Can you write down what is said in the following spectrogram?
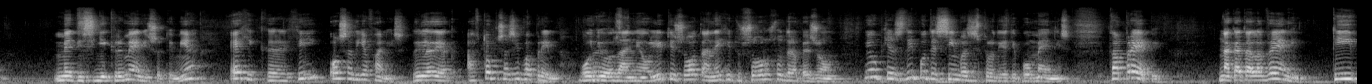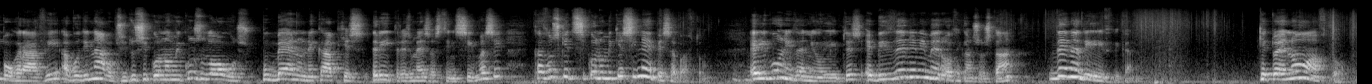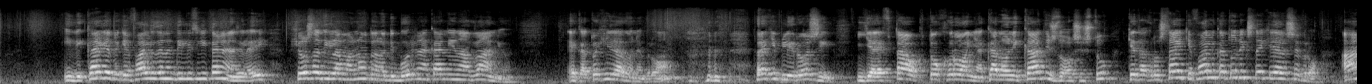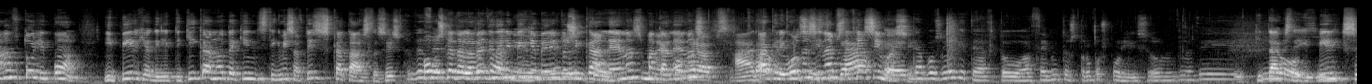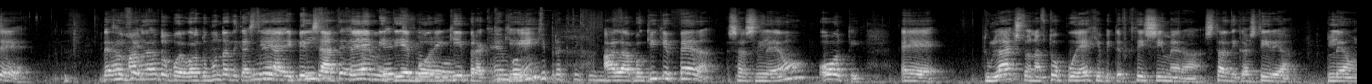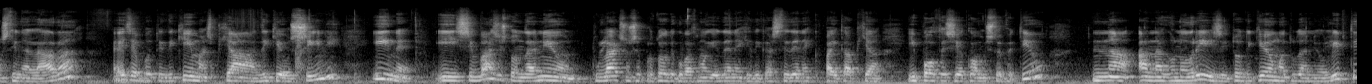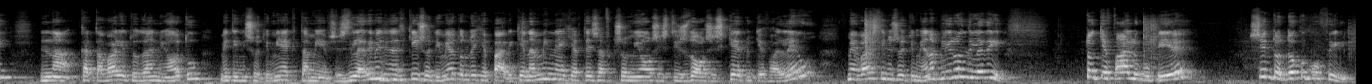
με τη συγκεκριμένη ισοτιμία, έχει κριθεί ως αδιαφανής. Δηλαδή αυτό που σας είπα πριν, ότι ο δανειολήπτης όταν έχει τους όρους των τραπεζών ή οποιασδήποτε σύμβασης προδιατυπωμένης, θα πρέπει να καταλαβαίνει τι υπογράφει από την άποψη τους οικονομικούς λόγους που μπαίνουν κάποιες ρήτρες μέσα στην σύμβαση, καθώς και τις οικονομικές συνέπειες από αυτό. Ε, λοιπόν, οι δανειολήπτες, επειδή δεν ενημερώθηκαν σωστά, δεν αντιλήφθηκαν. Και το εννοώ αυτό. Ειδικά για το κεφάλαιο δεν αντιλήφθηκε κανένας. Δηλαδή, ποιος αντιλαμβανόταν ότι μπορεί να κάνει ένα δάνειο; 100.000 ευρώ, θα έχει πληρώσει για 7-8 χρόνια κανονικά τις δόσεις του και θα χρωστάει κεφάλαιο 160.000 ευρώ. Αν αυτό λοιπόν υπήρχε αντιληπτική ικανότητα εκείνη τη στιγμή αυτής της κατάστασης, Δεν όπως θα καταλαβαίνετε ήταν δεν υπήρχε δάνειο, περίπτωση είναι λογικό. κανένας, μα Να κανένας υπογράψει. ακριβώς να συνάψει τέτοια σύμβαση. Ε, Κάπως λέγεται αυτό, αθέμητος τρόπος πωλήσεων. Δηλαδή, ή Κοιτάξτε, όχι. υπήρξε. Δεν θα, Είχε- μάλλον δεν θα το πω εγώ, το πούν τα δικαστήρια. Ναι, υπήρξε υπήρχε ένα αθέμητη τέτοιο εμπορική πρακτική. εμπορική πρακτική. Αλλά από εκεί και πέρα σας λέω ότι ε, τουλάχιστον αυτό που έχει επιτευχθεί σήμερα στα δικαστήρια πλέον στην Ελλάδα, έτσι από τη δική μας πια δικαιοσύνη, είναι οι συμβάσεις των δανείων, τουλάχιστον σε πρωτόδικο βαθμό, γιατί δεν έχει δικαστεί, δεν έχει πάει κάποια υπόθεση ακόμη στο εφετείο, να αναγνωρίζει το δικαίωμα του δανειολήπτη να καταβάλει το δάνειό του με την ισοτιμία εκταμείευση. Δηλαδή με την αρχική ισοτιμία όταν το είχε πάρει και να μην έχει αυτές τις αυξομοιώσεις της δόσης και του κεφαλαίου με βάση την ισοτιμία. Να πληρώνει δηλαδή το κεφάλαιο που πήρε συν τον τόκο που οφείλει.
